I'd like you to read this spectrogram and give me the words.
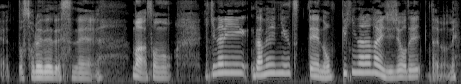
えっと、それでですね、まあ、その、いきなり画面に映って、のっぴきならない事情で、みたいなのね、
